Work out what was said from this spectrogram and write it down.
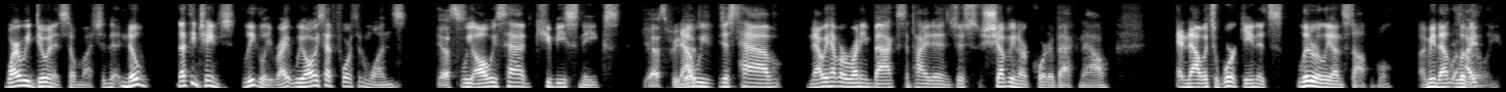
Why are we doing it so much? No, nothing changed legally, right? We always had fourth and ones. Yes. We always had QB sneaks. yes, we now did. we just have now we have our running backs and tight ends just shoving our quarterback now, and now it's working. It's literally unstoppable. I mean that I- literally.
